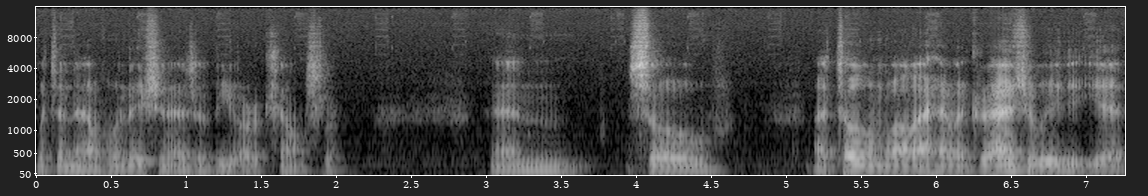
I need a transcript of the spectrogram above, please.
with the Navajo Nation as a VR counselor. And so I told them, well, I haven't graduated yet.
